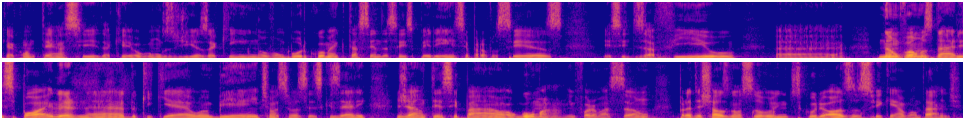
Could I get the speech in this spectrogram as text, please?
que acontece daqui a alguns dias aqui em Novo Hamburgo. Como é que está sendo essa experiência para vocês, esse desafio? Ah, não vamos dar spoiler né, do que, que é o ambiente, mas se vocês quiserem já antecipar alguma informação para deixar os nossos ouvintes curiosos, fiquem à vontade.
